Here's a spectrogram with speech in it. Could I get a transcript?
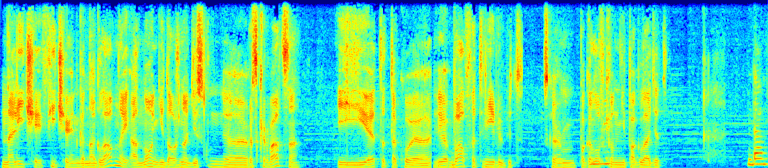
наличие фичеринга на главной, оно не должно диск... Э, раскрываться. И это такое... Valve это не любит. Скажем, по головке mm-hmm. он не погладит. Да,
